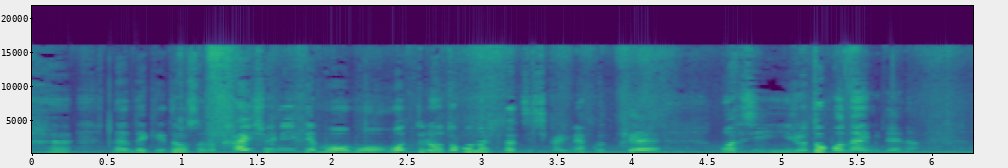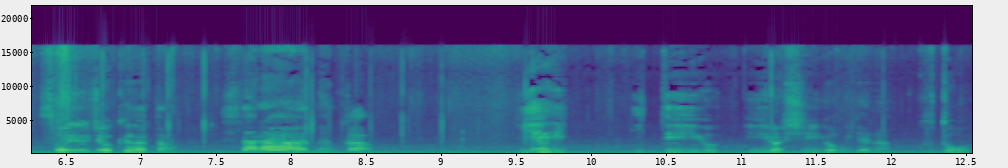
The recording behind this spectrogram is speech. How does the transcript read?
なんだけどその会所にいてももう本当に男の人たちしかいなくってもう私いるとこないみたいなそういう状況だったの。そしたらなんか家行って行っていいよいいらしいよみたいなことを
